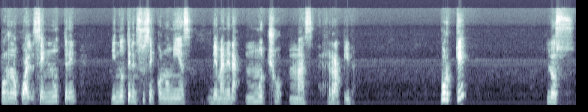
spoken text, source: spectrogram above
por lo cual se nutren y nutren sus economías de manera mucho más rápida. ¿Por qué los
